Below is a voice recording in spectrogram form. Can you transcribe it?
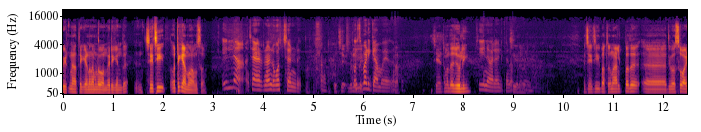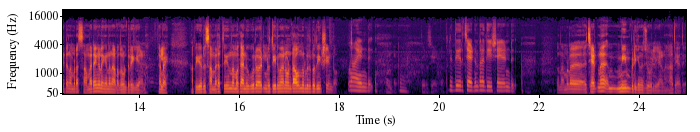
വീട്ടിനകത്തേക്കാണ് നമ്മൾ വന്നിരിക്കുന്നത്. ചേച്ചി ഒറ്റയ്ക്കാണോ താമസം? ഇല്ല ചേട്ടനുണ്ട് കൊച്ചുണ്ട്. കൊച്ചു പഠിക്കാൻ പോയേക്കണം. ചേട്ടൻ എന്താ ജോലി? ചേച്ചി പത്ത് നാൽപ്പത് ദിവസമായിട്ട് നമ്മുടെ സമരങ്ങൾ ഇങ്ങനെ നടന്നുകൊണ്ടിരിക്കുകയാണ് അല്ലേ? അപ്പോൾ ഈ ഒരു സമരത്തിൽ നിന്ന് നമുക്ക് അനുകൂലമായിട്ടുള്ള തീരുമാനം ഉണ്ടാവും എന്നുള്ളൊരു പ്രതീക്ഷയുണ്ടോ? ആ ഉണ്ട്. തീർച്ചയായിട്ടും പ്രതീക്ഷയുണ്ട്. അപ്പം നമ്മുടെ ചേട്ടന് മീൻ പിടിക്കുന്ന ജോലിയാണ്. അതെ അതെ.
